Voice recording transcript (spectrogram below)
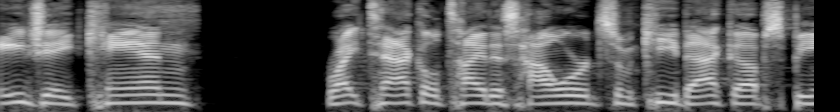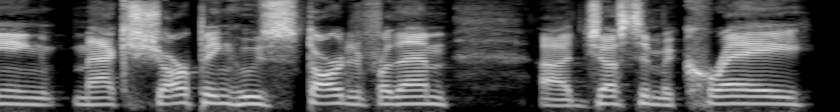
AJ Cann, right tackle Tytus Howard. Some key backups being Max Scharping, who's started for them, uh, Justin McCray,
